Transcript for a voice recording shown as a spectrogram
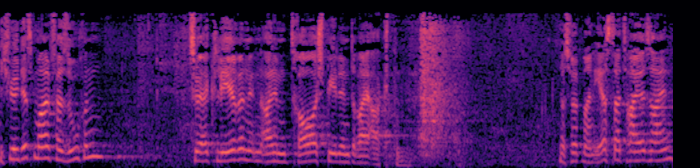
Ich will das mal versuchen zu erklären in einem Trauerspiel in drei Akten. Das wird mein erster Teil sein.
